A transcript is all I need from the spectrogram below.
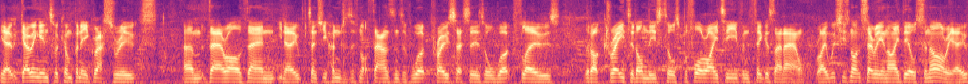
you know, going into a company grassroots, um, there are then, you know, potentially hundreds if not thousands of work processes or workflows that are created on these tools before IT even figures that out, right? Which is not necessarily an ideal scenario,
